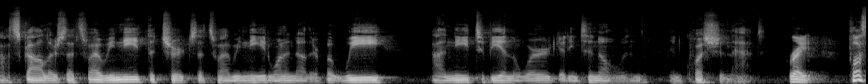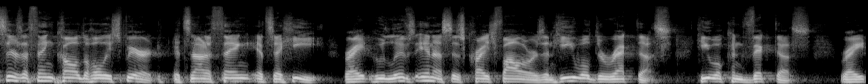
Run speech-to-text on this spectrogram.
uh, scholars. That's why we need the church. That's why we need one another. But we uh, need to be in the word, getting to know and, and question that. Right. Plus, there's a thing called the Holy Spirit. It's not a thing, it's a He right? Who lives in us as Christ followers, and He will direct us. He will convict us, right?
